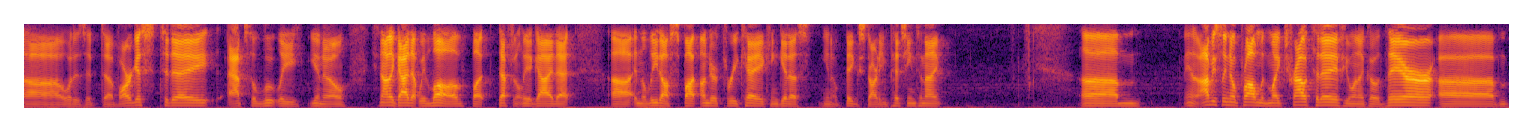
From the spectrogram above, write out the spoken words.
uh, what is it, uh, Vargas today, absolutely, you know, he's not a guy that we love, but definitely a guy that uh, in the leadoff spot under 3K can get us, you know, big starting pitching tonight. Um, you know, obviously no problem with Mike Trout today if you want to go there. Um,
